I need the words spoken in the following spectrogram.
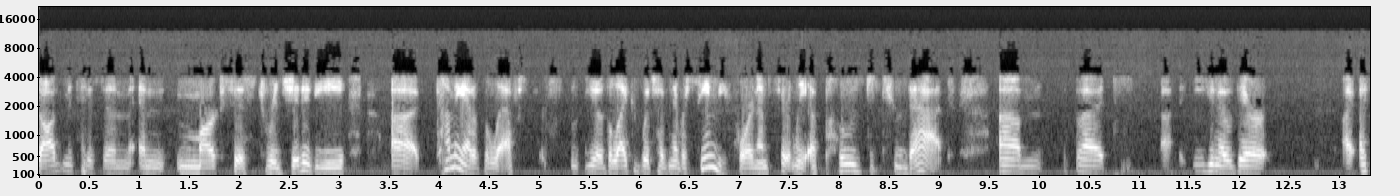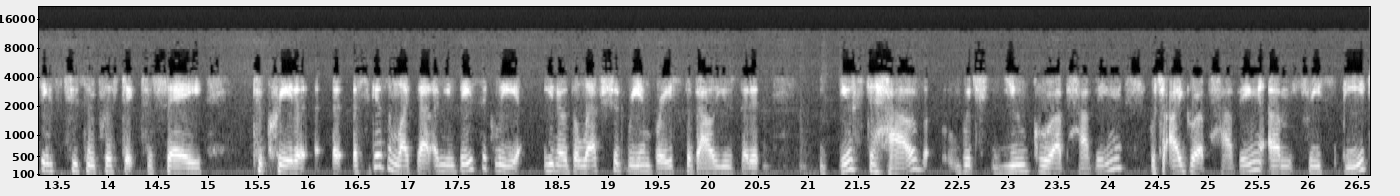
dogmatism and Marxist rigidity uh, coming out of the left, you know, the like of which I've never seen before, and I'm certainly opposed to that. Um, but uh, you know, there, I, I think it's too simplistic to say to create a, a, schism like that. I mean, basically, you know, the left should re-embrace the values that it used to have, which you grew up having, which I grew up having, um, free speech,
